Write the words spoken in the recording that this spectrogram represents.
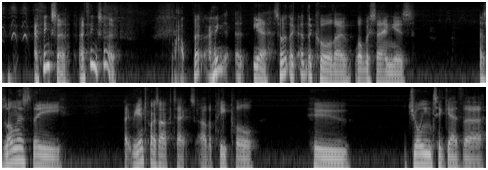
I think so. I think so. Wow. But I think, uh, yeah. So at the, at the core, though, what we're saying is, as long as the like the enterprise architects are the people who join together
